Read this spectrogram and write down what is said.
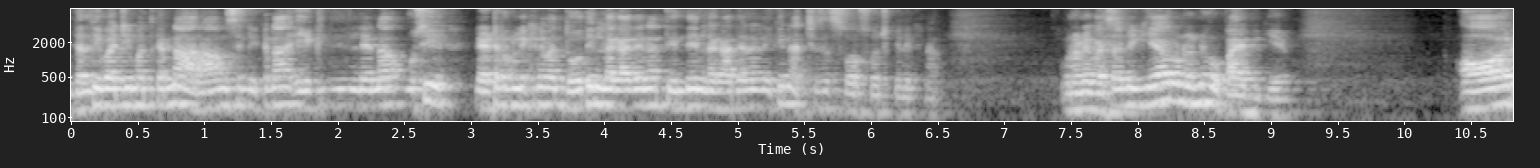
जल्दीबाजी मत करना, आराम से लिखना, एक दिन लेना, उसी लेटर को लिखने में दो दिन लगा देना, तीन दिन लगा देना, लेकिन अच्छे से सोच सोच के लिखना। उन्होंने वैसा भी किया और उन्होंने उपाय भी किए। और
